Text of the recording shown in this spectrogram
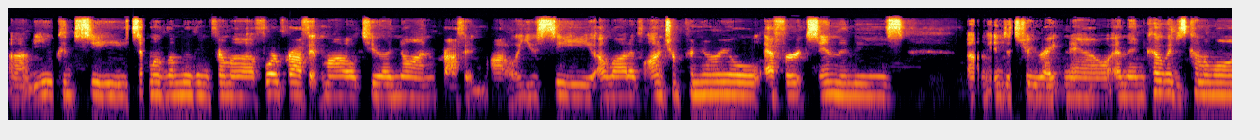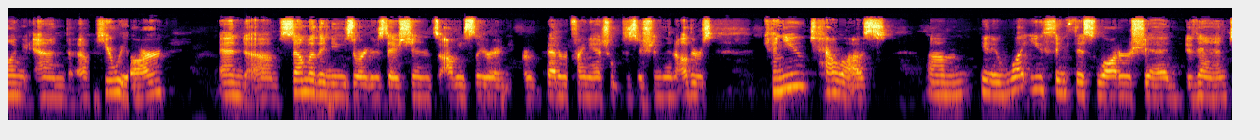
Um, you could see some of them moving from a for-profit model to a non-profit model. You see a lot of entrepreneurial efforts in the news um, industry right now, and then COVID has come along, and um, here we are. And um, some of the news organizations obviously are in a better financial position than others. Can you tell us, um, you know, what you think this watershed event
